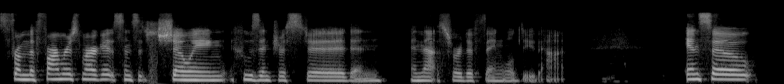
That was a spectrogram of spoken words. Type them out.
from the farmer's market, since it's showing who's interested and, and that sort of thing, we'll do that. And so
